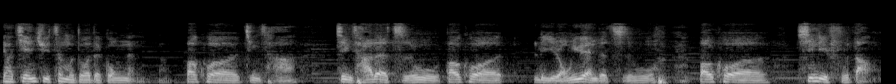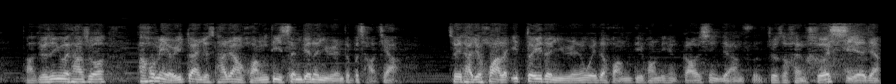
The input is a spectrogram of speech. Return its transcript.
要兼具这么多的功能，包括警察、警察的职务，包括理容院的职务，包括心理辅导。啊，就是因为他说他后面有一段，就是他让皇帝身边的女人都不吵架，所以他就画了一堆的女人围着皇帝，皇帝很高兴这样子，就是很和谐这样，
